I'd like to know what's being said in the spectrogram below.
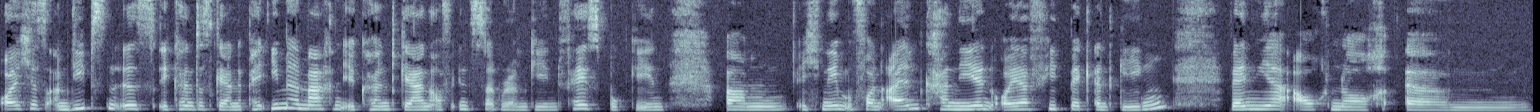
euch es am liebsten ist. Ihr könnt es gerne per E-Mail machen. Ihr könnt gerne auf Instagram gehen, Facebook gehen. Ähm, ich nehme von allen Kanälen euer Feedback entgegen. Wenn ihr auch noch ähm,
